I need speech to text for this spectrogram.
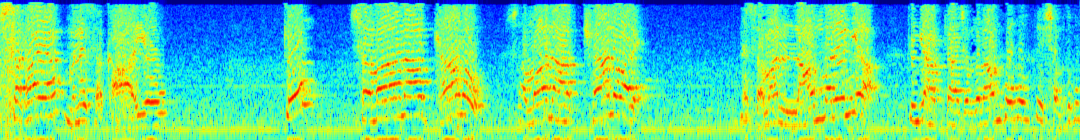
सखाया मैंने सखायो। क्यों? समानाख्यान हो समान आख्यान वाले समान नाम बनेंगे क्योंकि आख्यान शब्द नाम को बोलते शब्द को।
